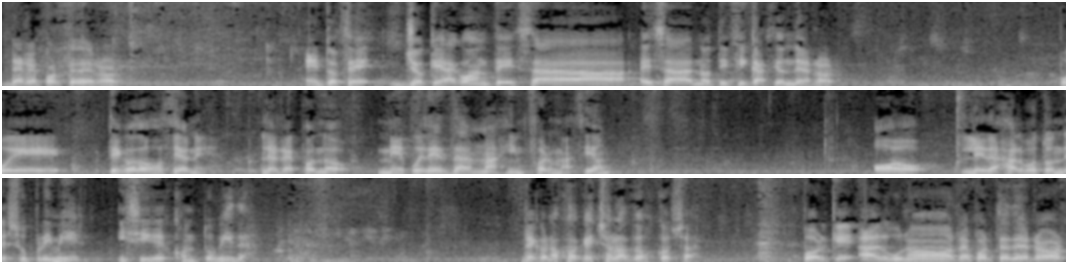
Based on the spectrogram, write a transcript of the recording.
de reporte de error. Entonces, ¿yo qué hago ante esa, esa notificación de error? Pues tengo dos opciones. Le respondo, ¿me puedes dar más información? O le das al botón de suprimir y sigues con tu vida. Reconozco que he hecho las dos cosas, porque algunos reportes de error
